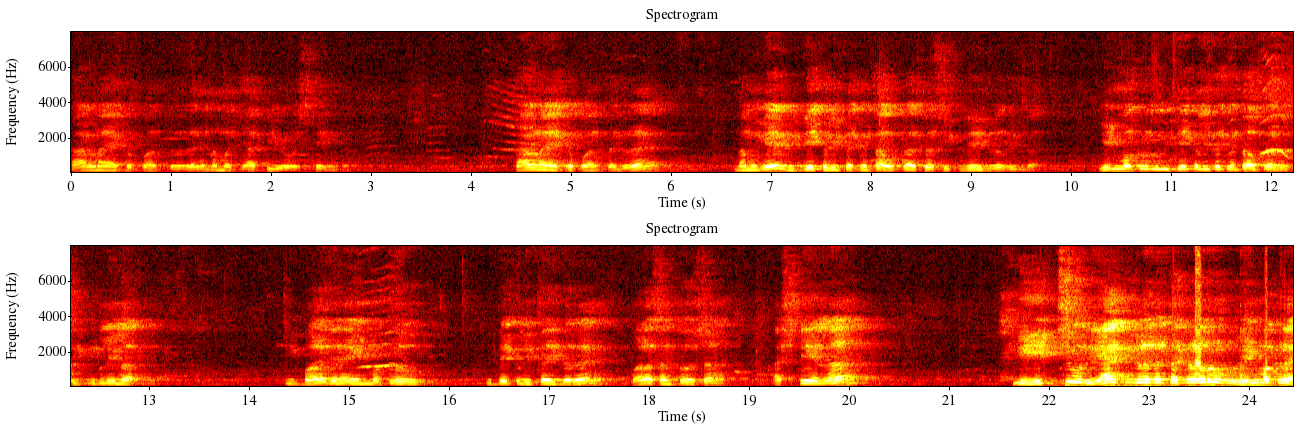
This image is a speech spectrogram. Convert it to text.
ಕಾರಣ ಯಾಕಪ್ಪ ಅಂತಂದರೆ ನಮ್ಮ ಜಾತಿ ವ್ಯವಸ್ಥೆಯಿಂದ ಕಾರಣ ಯಾಕಪ್ಪ ಅಂತಂದರೆ ನಮಗೆ ವಿದ್ಯೆ ಕಲಿತಕ್ಕಂಥ ಅವಕಾಶ ಸಿಕ್ಕದೇ ಇರೋದ್ರಿಂದ. ಹೆಣ್ಮಕ್ಳಿಗೂ ವಿದ್ಯೆ ಕಲಿತಕ್ಕಂಥ ಅವಕಾಶ ಸಿಕ್ ಇರಲಿಲ್ಲ. ಈಗ ಭಾಳ ಜನ ಹೆಣ್ಮಕ್ಳು ವಿದ್ಯೆ ಕಲಿತಾ ಇದ್ದಾರೆ. ಭಾಳ ಸಂತೋಷ. ಅಷ್ಟೇ ಅಲ್ಲ, ಈ ಹೆಚ್ಚು ರ್ಯಾಂಕ್ಗಳನ್ನು ತಗೊಳ್ಳೋರು ಹೆಣ್ಮಕ್ಳೇ.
